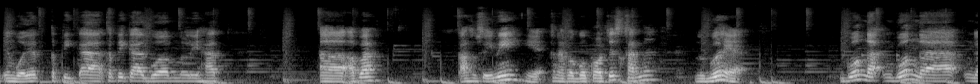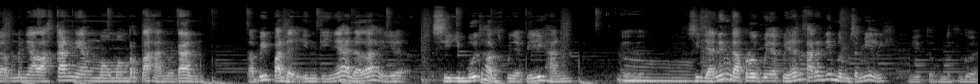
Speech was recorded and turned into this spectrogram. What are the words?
yang gue lihat ketika ketika gue melihat eh, apa kasus ini ya kenapa gue protes? Karena menurut gue ya gue nggak gua nggak nggak menyalahkan yang mau mempertahankan. Tapi pada intinya adalah ya si ibu itu harus punya pilihan. Gitu. Oh. si janin nggak perlu punya pilihan karena dia belum bisa milih gitu menurut gue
